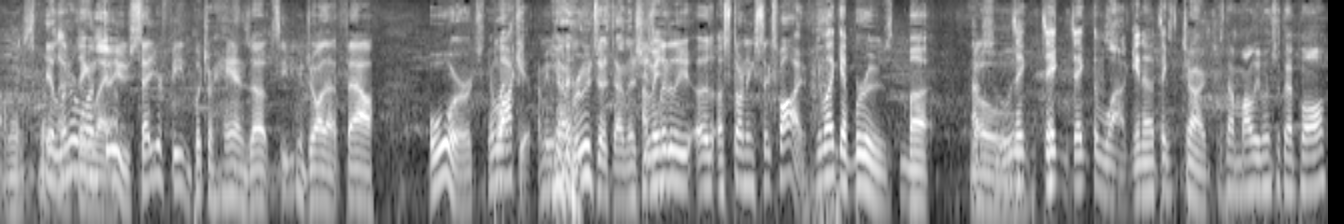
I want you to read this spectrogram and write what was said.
I'm gonna just gonna Yeah, let her take run layup. through you. Set your feet and put your hands up. See if you can draw that foul. Or just You block might- it. I mean, we got Bruintjes down there. I She's mean- literally a, a stunning six five. You might get bruised, but Absolutely. take take take the block. You know, take the charge. She's now Molly Lynch with that ball.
